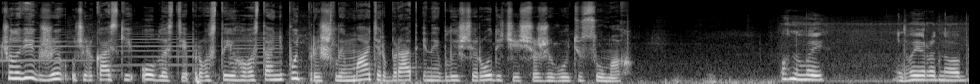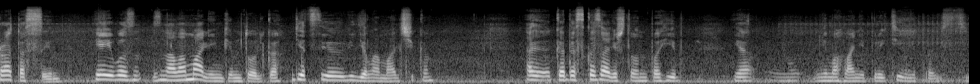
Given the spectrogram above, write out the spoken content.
Чоловік жив у Черкаській області. Провести його в останній путь прийшли матір, брат і найближчі родичі, що живуть у Сумах. Он мой двоюродного брата сын. Я з- знала маленьким только. В детстве видела мальчиком. А когда сказали, что он погиб, я ну, не могла ни прийти, ни провести.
